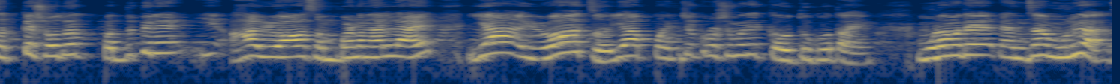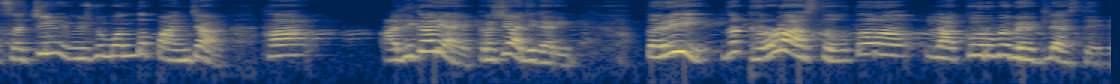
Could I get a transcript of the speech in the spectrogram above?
सत्यशोधक पद्धतीने हा विवाह संपन्न झालेला आहे. या विवाहाचं या पंचक्रोशीमध्ये कौतुक होत आहे. मुळामध्ये त्यांचा मुलगा सचिन विष्णुपंत पांचाळ हा अधिकारी आहे कृषी अधिकारी. तरी जर ठरवलं असतं तर लाखो रुपये भेटले असते.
